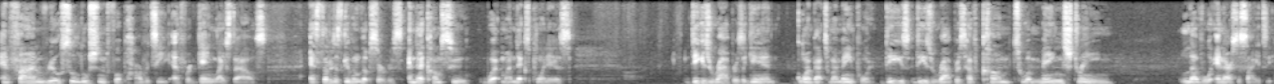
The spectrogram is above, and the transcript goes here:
and find real solutions for poverty and for gang lifestyles instead of just giving lip service. And that comes to what my next point is. These rappers, again, going back to my main point, these these rappers have come to a mainstream level in our society.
